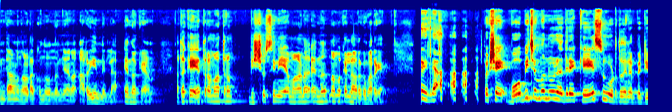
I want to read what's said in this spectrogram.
എന്താണ് നടക്കുന്നതെന്നും ഞാൻ അറിയുന്നില്ല എന്നൊക്കെയാണ്. അതൊക്കെ എത്രമാത്രം വിശ്വസനീയമാണ് എന്ന് നമുക്കെല്ലാവർക്കും അറിയാം. പക്ഷേ ബോബി ചെമ്മന്നൂരിനെതിരെ കേസ് കൊടുത്തതിനെ പറ്റി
